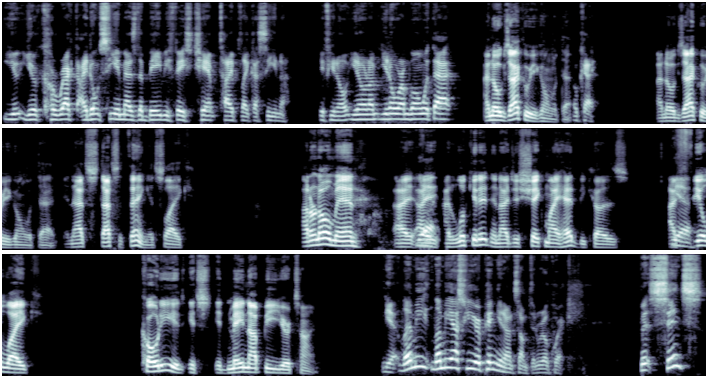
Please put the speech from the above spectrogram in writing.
you, you're correct. I don't see him as the babyface champ type like a Cena. If you know, you know what I'm, you know where I'm going with that. I know exactly where you're going with that. Okay. I know exactly where you're going with that, and that's that's the thing. It's like I don't know, man. I Yeah. I, I look at it and I just shake my head because I Yeah. feel like Cody, it, it's it may not be your time. Yeah, let me let me ask you your opinion on something real quick. But since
